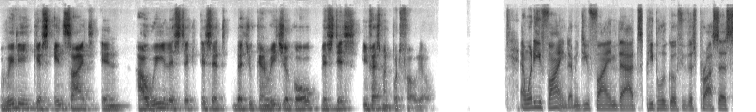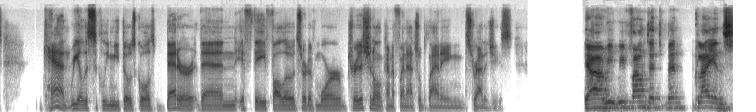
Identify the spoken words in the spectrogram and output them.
really gives insight in how realistic is it that you can reach your goal with this investment portfolio. And what do you find? I mean, do you find that people who go through this process can realistically meet those goals better than if they followed sort of more traditional kind of financial planning strategies? Yeah, we, we found that when clients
